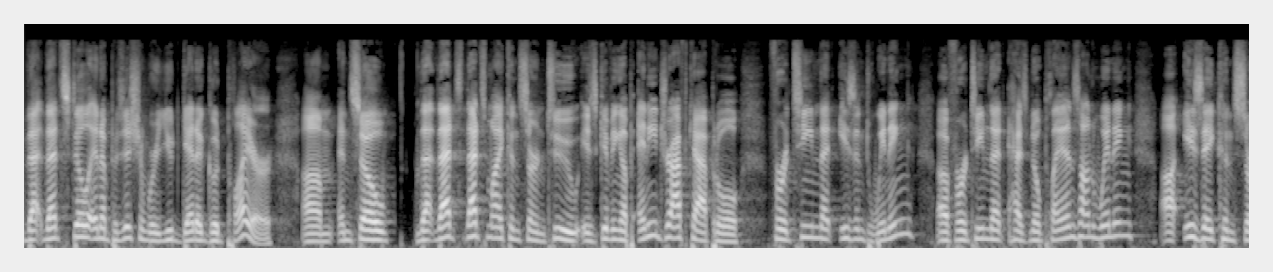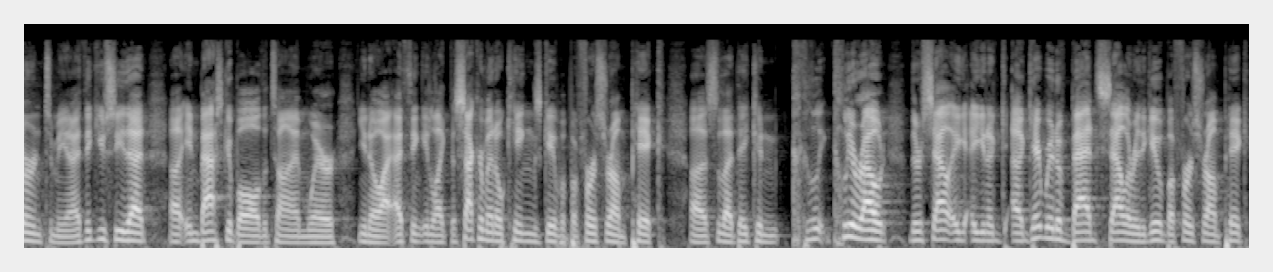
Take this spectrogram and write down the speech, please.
that that's still in a position where you'd get a good player. Um, and so that that's that's my concern too is giving up any draft capital for a team that isn't winning, uh, for a team that has no plans on winning, uh, is a concern to me. And I think you see that uh, in basketball all the time, where you know I, I think like the Sacramento Kings gave up a first round pick uh, so that they can cl- clear out their salary, you know, uh, get rid of bad salary. They gave up a first round pick,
